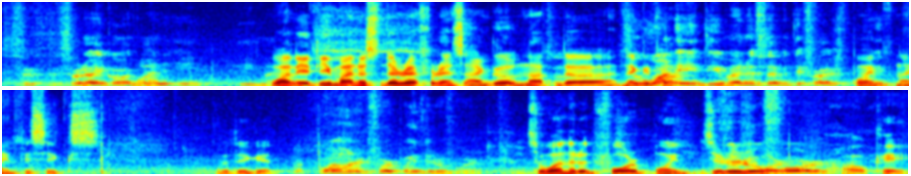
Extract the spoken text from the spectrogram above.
So, that's what I got. one eighty. 180 minus the reference angle, not So- the So negative 180 minus 75 point 96. What do you get? 104.04. So 104.04. 04. Okay.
